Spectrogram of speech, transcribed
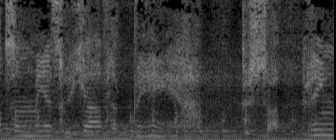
Något som är så jävla B Du sa ring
